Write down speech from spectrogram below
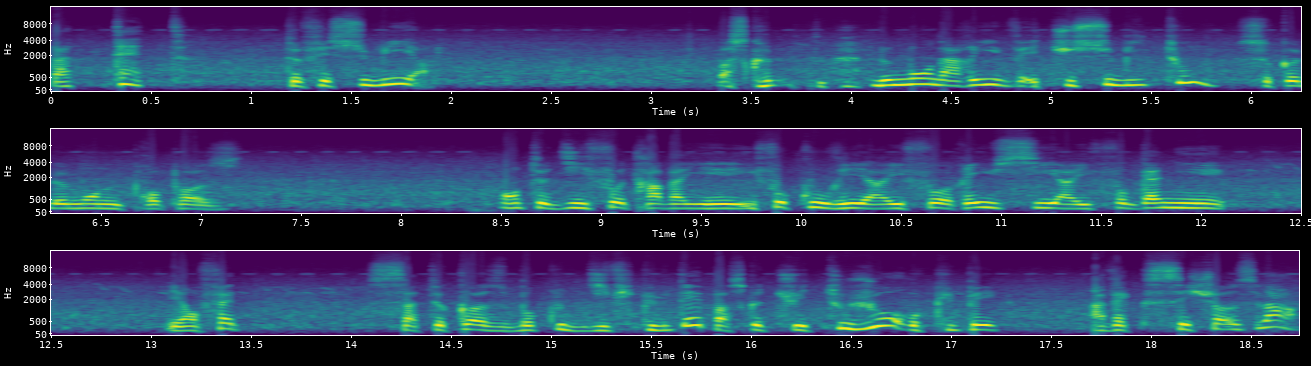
ta tête te fait subir. Parce que le monde arrive et tu subis tout ce que le monde propose. On te dit il faut travailler, il faut courir, il faut réussir, il faut gagner. Et en fait, ça te cause beaucoup de difficultés parce que tu es toujours occupé avec ces choses-là.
